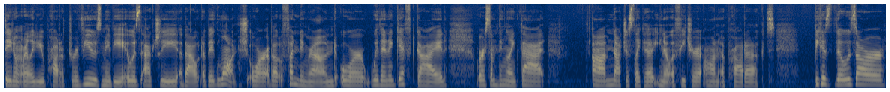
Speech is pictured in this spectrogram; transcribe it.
they don't really do product reviews. Maybe it was actually about a big launch or about a funding round or within a gift guide or something like that. Um, not just like a you know a feature on a product because those are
